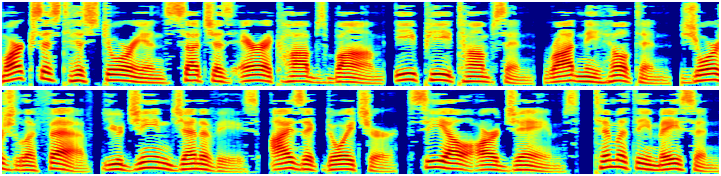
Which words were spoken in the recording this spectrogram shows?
Marxist historians such as Eric Hobsbawm, E. P. Thompson, Rodney Hilton, Georges Lefebvre, Eugene Genovese, Isaac Deutscher, C. L. R. James, Timothy Mason,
